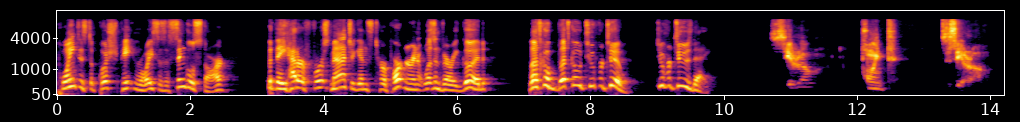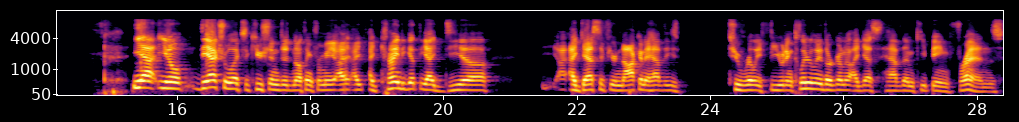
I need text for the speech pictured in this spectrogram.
point is to push Peyton Royce as a single star, but they had her first match against her partner and it wasn't very good. Let's go. Let's go two for two. Two for Tuesday. Zero point zero. Yeah, you know, the actual execution did nothing for me. I I, I kind of get the idea. I, I guess if you're not going to have these two really feud, and clearly they're going to, I guess, have them keep being friends.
